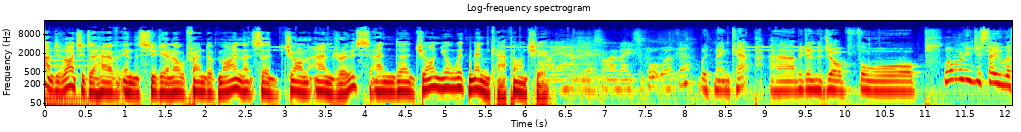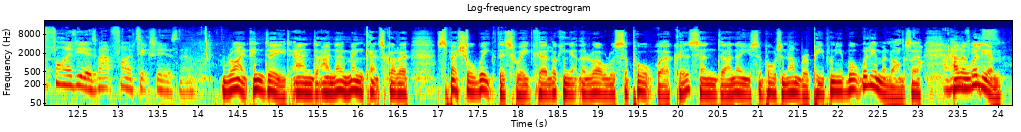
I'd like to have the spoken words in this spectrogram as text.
Yeah, I'm delighted to have in the studio an old friend of mine. That's uh, John Andrews. And uh, John, you're with MenCap, aren't you? I am, yes. I'm a support worker with MenCap. Uh, I've been doing the job for probably just over five years, about five, six years now. Right, indeed. And I know MenCap's got a special week this week uh, looking at the role of support workers. And I know you support a number of people, and you brought William along. So, hello, yes. William.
